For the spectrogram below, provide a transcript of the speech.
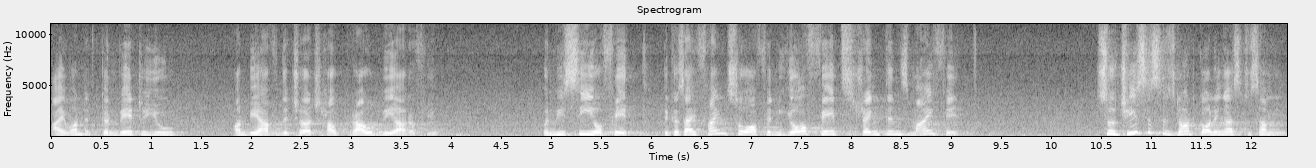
I want to convey to you, on behalf of the church, how proud we are of you. When we see your faith, because I find so often your faith strengthens my faith. So Jesus is not calling us to some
